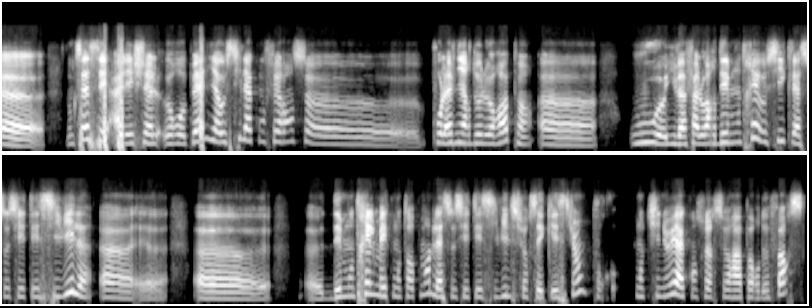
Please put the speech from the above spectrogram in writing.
Euh, donc ça, c'est à l'échelle européenne. Il y a aussi la conférence euh, pour l'avenir de l'Europe, euh, où il va falloir démontrer aussi que la société civile, démontrer le mécontentement de la société civile sur ces questions pour continuer à construire ce rapport de force.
